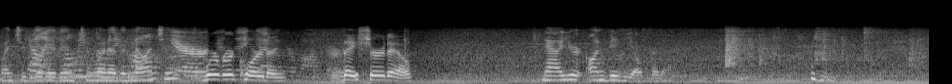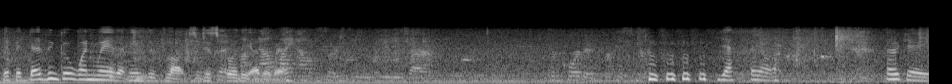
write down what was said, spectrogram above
Once you get it into one of the somebody notches, We're and they get recording. They sure do. now you're on video for that. if it doesn't go one way, that means it's locked. So just go the other way. outsourcing views are recorded for history. Yes, they are. Okay,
